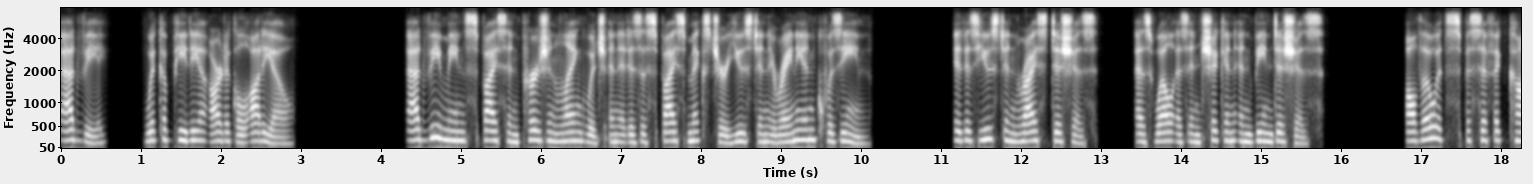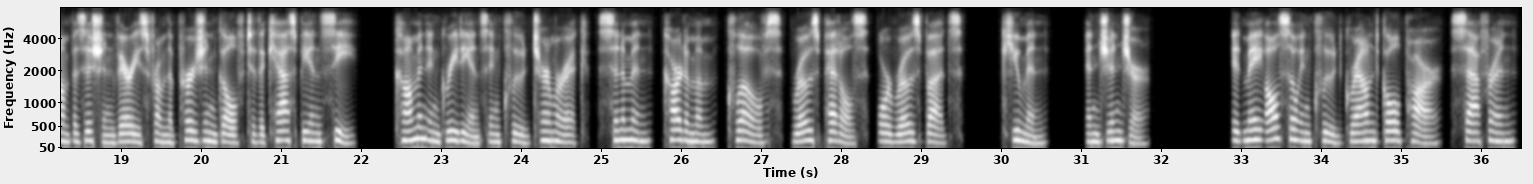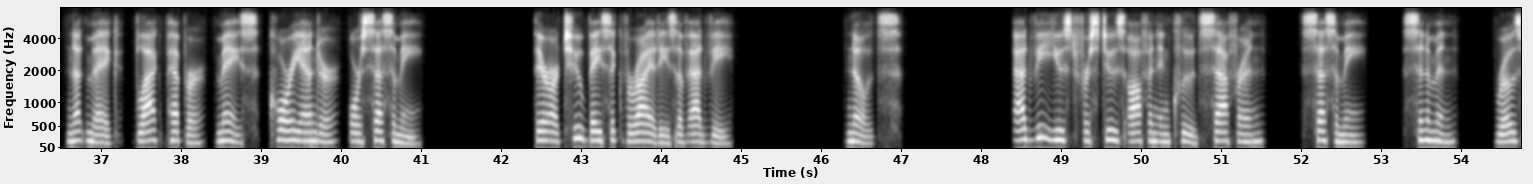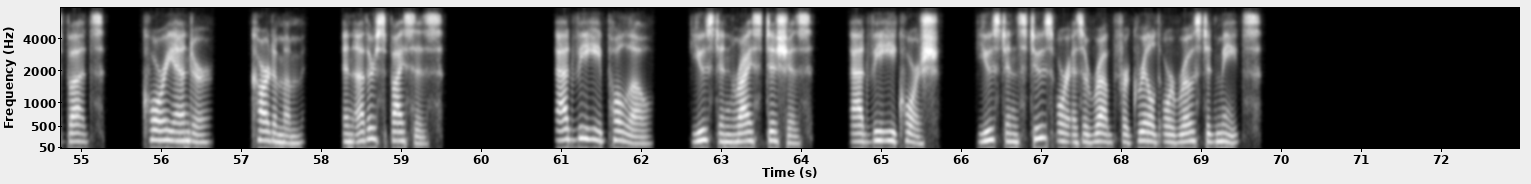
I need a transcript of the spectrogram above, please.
Advieh, Wikipedia article audio. Advieh means spice in Persian language and it is a spice mixture used in Iranian cuisine. It is used in rice dishes, as well as in chicken and bean dishes. Although its specific composition varies from the Persian Gulf to the Caspian Sea, common ingredients include turmeric, cinnamon, cardamom, cloves, rose petals or rose buds, cumin, and ginger. It may also include ground golpar, saffron, nutmeg, black pepper, mace, coriander, or sesame. There are two basic varieties of Advieh. Notes Advieh used for stews often includes saffron, sesame, cinnamon, rosebuds, coriander, cardamom, and other spices. Advieh polo, used in rice dishes, Advieh khoresh, used in stews or as a rub for grilled or roasted meats.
